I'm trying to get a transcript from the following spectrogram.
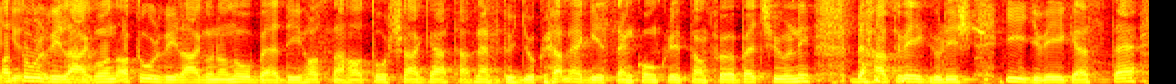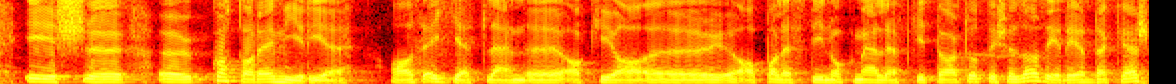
a túlvilágon, a túlvilágon világon a Nobel-díj használhatóságát hát nem tudjuk olyan egészen konkrétan fölbecsülni, de hát végül is így végezte, és Katar emírje az egyetlen, aki a, a palesztinok mellett kitartott, és ez azért érdekes,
